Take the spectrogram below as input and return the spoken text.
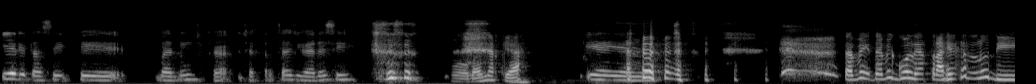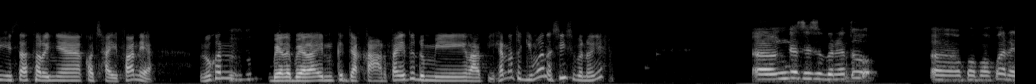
Iya di Tasik, di Bandung juga, Jakarta juga ada sih. Oh, banyak ya. Iya, iya, iya. tapi tapi gue lihat terakhir kan lu di instastorynya Coach Haifan ya. Lu kan Mhm. bela-belain ke Jakarta itu demi latihan atau gimana sih sebenarnya? Eh, enggak sih sebenarnya tuh eh, papaku ada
